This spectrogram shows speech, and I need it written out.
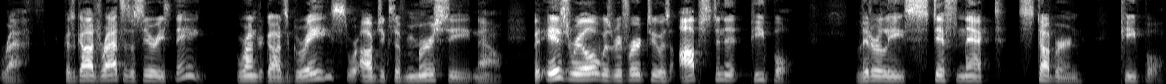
wrath, because God's wrath is a serious thing. We're under God's grace. We're objects of mercy now. But Israel was referred to as obstinate people, literally stiff necked, stubborn people.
